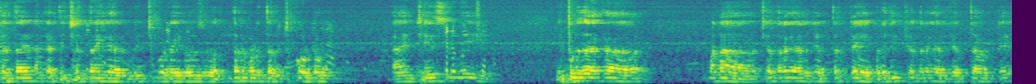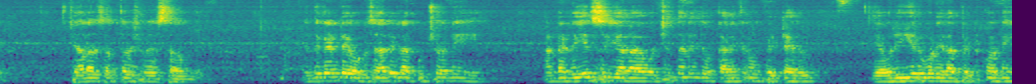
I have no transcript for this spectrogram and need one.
పెద్ద ఆయన కత్తి చంద్రయ్య గారి గురించి కూడా ఈరోజు అందరూ కూడా తలుచుకోవటం ఆయన చేసింది ఇప్పుడు దాకా మన చంద్ర గారు చెప్తుంటే ప్రదీప్ చంద్ర గారు చెప్తా ఉంటే చాలా సంతోషం వేస్తూ ఉంది. ఎందుకంటే ఒకసారి ఇలా కూర్చొని హండ్రెడ్ ఇయర్స్ ఇలా వచ్చిందనేది ఒక కార్యక్రమం పెట్టారు. ఎవరి ఇయర్ కూడా ఇలా పెట్టుకొని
